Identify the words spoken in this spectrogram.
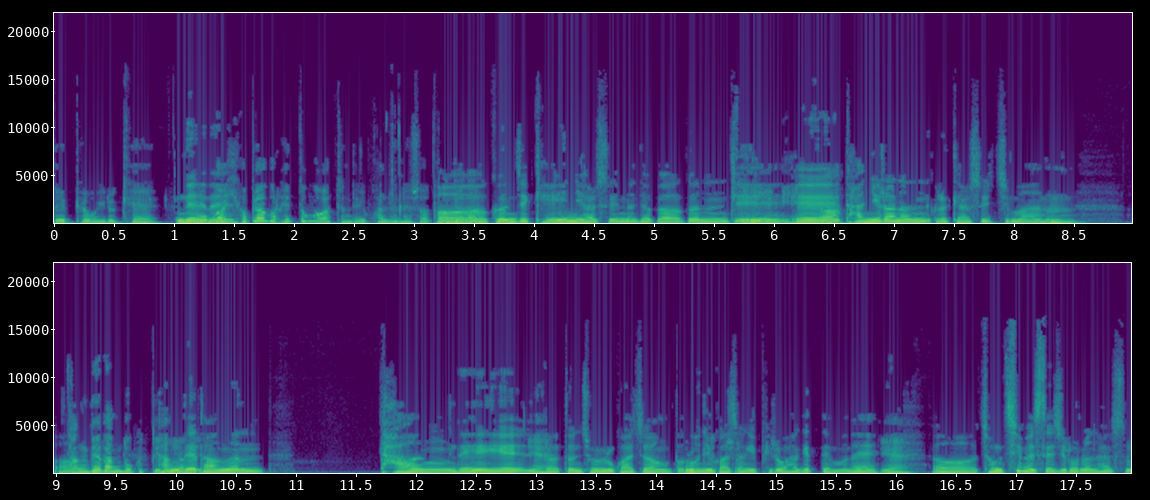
대표 이렇게 네, 뭔가 네. 협약을 했던 것 같은데요. 관련해서. 어, 그건 이제 개인이 할 수 있는 협약은 이제 개인이? 예, 단일화는 그렇게 할 수 있지만 음. 어, 당대당도 그때 당대당은 당 내의 예. 어떤 조율 과정 또 논의 그렇겠죠. 과정이 필요하기 때문에 예. 어, 정치 메시지로는 할 수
